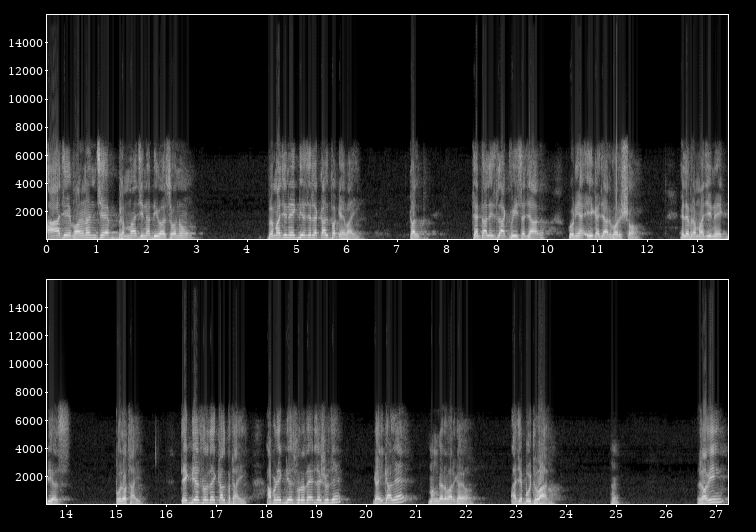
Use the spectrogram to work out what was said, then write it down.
આ જે વર્ણન છે બ્રહ્માજીના દિવસોનું, બ્રહ્માજીનો એક દિવસ એટલે કલ્પ કહેવાય. કલ્પ. તેતાલીસ લાખ વીસ હજાર ગુણ્યા એક હજાર વર્ષો. એટલે બ્રહ્માજીનો એક દિવસ પૂરો થાય. તે એક દિવસ પૂરો થાય, કલ્પ થાય. આપણો એક દિવસ પૂરો થાય એટલે શું છે? ગઈકાલે મંગળવાર ગયો. આજે બુધવાર? રવિ,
